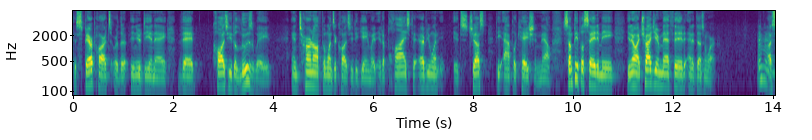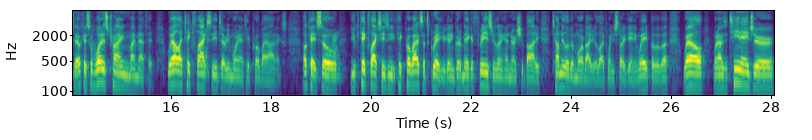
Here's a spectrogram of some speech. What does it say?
the spare parts or the in your DNA that cause you to lose weight and turn off the ones that cause you to gain weight. It applies to everyone. It's just the application. Now, some people say to me, you know, I tried your method and it doesn't work. I say, okay, so what is trying my method? Well, I take flax seeds every morning. I take probiotics. Okay, so Right. you can take flax seeds and you can take probiotics. That's great. You're getting good omega threes. You're learning how to nourish your body. Tell me a little bit more about your life when you started gaining weight. Blah blah blah. Well, when I was a teenager,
